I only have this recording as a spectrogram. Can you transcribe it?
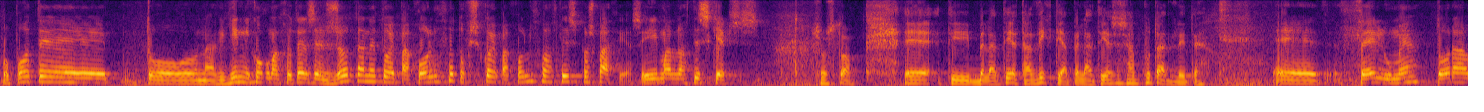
Οπότε το να γίνει κόκκομα Hotels and ήταν το επακόλουθο, το φυσικό επακόλουθο αυτής της προσπάθειας ή μάλλον αυτής της σκέψης. Σωστό. Ε, την πελατεία, τα δίκτυα πελατείας σας, από πού τα αντλείτε; Ε, θέλουμε, τώρα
